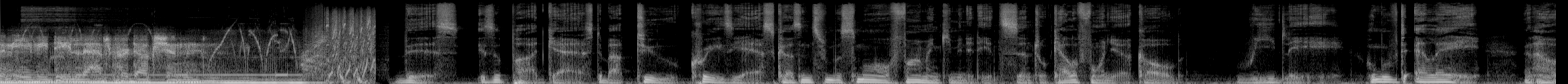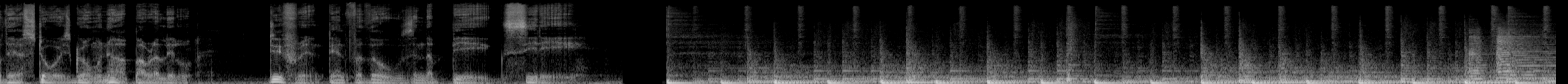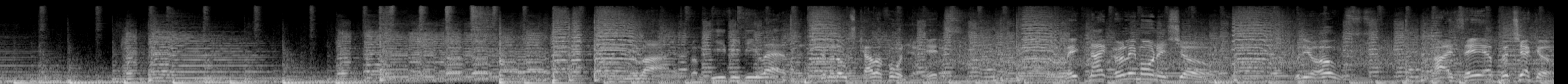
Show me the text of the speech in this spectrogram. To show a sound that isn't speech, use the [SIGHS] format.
an EVD Labs production. This is a podcast about two crazy ass cousins from a small farming community in Central California called Reedley, who moved to LA, and how their stories growing up are a little different than for those in the big city. EVD Labs in Sherman Oaks, California. It's the Late Night Early Morning Show with your host, Isaiah Pacheco,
